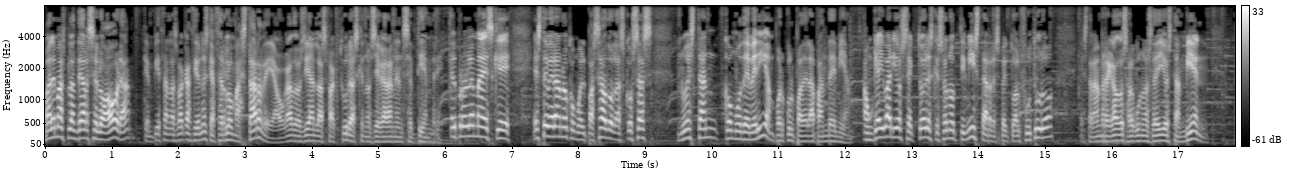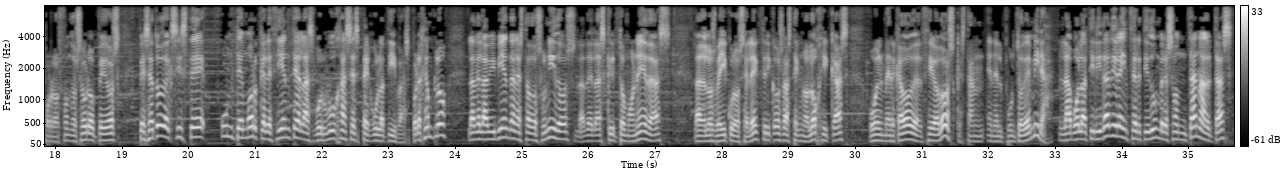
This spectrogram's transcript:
Vale más planteárselo ahora, que empiezan las vacaciones, que hacerlo más tarde, ahogados ya en las facturas que nos llegarán en septiembre. El problema es que este verano, como el pasado, las cosas no están como deberían por culpa de la pandemia. Aunque hay varios sectores que son optimistas respecto al futuro, estarán regados algunos de ellos también por los fondos europeos, pese a todo existe un temor creciente a las burbujas especulativas. Por ejemplo, la de la vivienda en Estados Unidos, la de las criptomonedas, la de los vehículos eléctricos, las tecnológicas o el mercado del CO2, que están en el punto de mira. La volatilidad y la incertidumbre son tan altas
